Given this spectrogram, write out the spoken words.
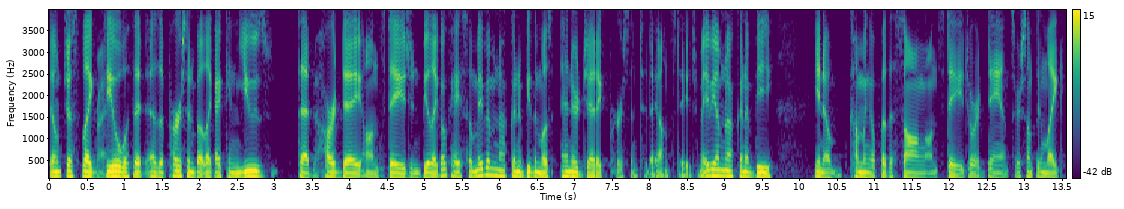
Don't just like Right. deal with it as a person, but like I can use that hard day on stage and be like, okay, so maybe I'm not going to be the most energetic person today on stage. Maybe I'm not going to be, you know, coming up with a song on stage or a dance or something like,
